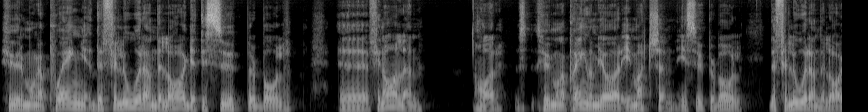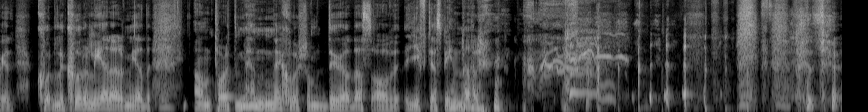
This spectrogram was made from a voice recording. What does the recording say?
hur många poäng det förlorande laget i Super Bowl-finalen har, hur många poäng de gör i matchen i Super Bowl, det förlorande laget, korrelerar med antalet människor som dödas av giftiga spindlar. så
